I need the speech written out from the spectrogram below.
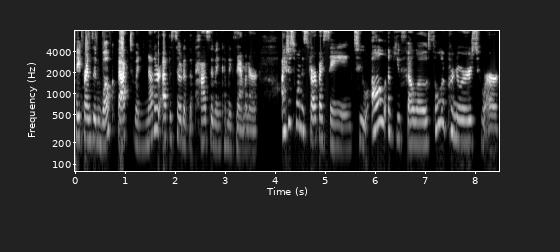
Hey, friends, and welcome back to another episode of the Passive Income Examiner. I just want to start by saying to all of you fellow solopreneurs who are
